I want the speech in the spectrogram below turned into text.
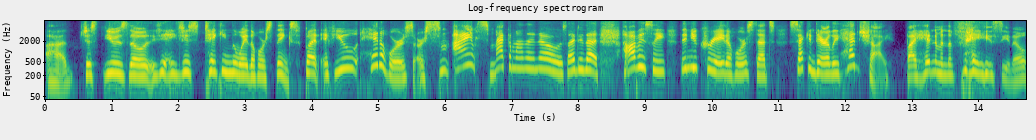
uh, just use those. Just taking the way the horse thinks. But if you hit a horse or sm- I smack him on the nose, I do that. Obviously, then you create a horse that's secondarily head shy. By hitting them in the face, you know,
